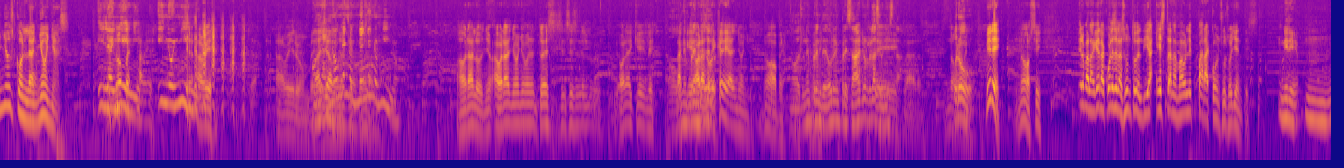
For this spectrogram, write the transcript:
ñoños con las ñoñas. Y la No, pues, ñeñe. Y no niño. A ver. A ver, hombre. No no niño. Ahora los ño- ahora el ñoño, entonces ese es el- ahora hay que le- No, la un que- ahora se le cree al ñoño. No, pero. No, es un emprendedor, un empresario, un relacionista. Sí, claro. No, Pro. Mire, no, sí. Pero Balaguer, ¿cuál es el asunto del día? Es tan amable para con sus oyentes. Mire, mm,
